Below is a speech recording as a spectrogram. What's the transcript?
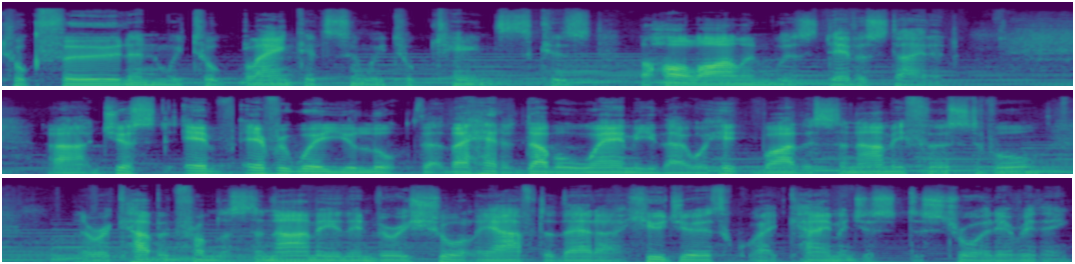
took food and we took blankets and we took tents because the whole island was devastated. Uh, just ev everywhere you looked, they had a double whammy. They were hit by the tsunami first of all, they recovered from the tsunami and then very shortly after that a huge earthquake came and just destroyed everything.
